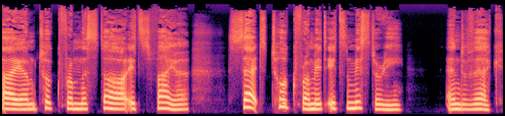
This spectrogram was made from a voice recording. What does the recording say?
Ayem took from the star its fire, Seht took from it its mystery and Vehk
